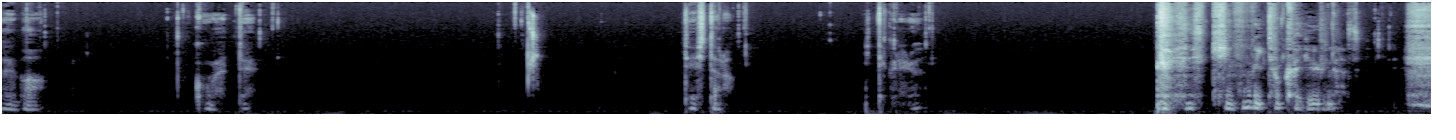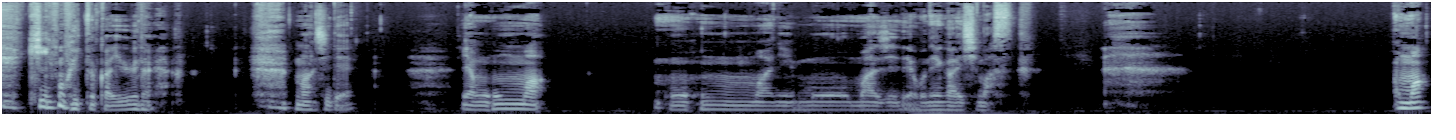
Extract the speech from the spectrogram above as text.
例えば、こうやって。ってしたら、言ってくれる？キモいとか言うな。キモいとか言うなよ。マジで。いやもうほんま。もうほんまにもうマジでお願いします。ほんま？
